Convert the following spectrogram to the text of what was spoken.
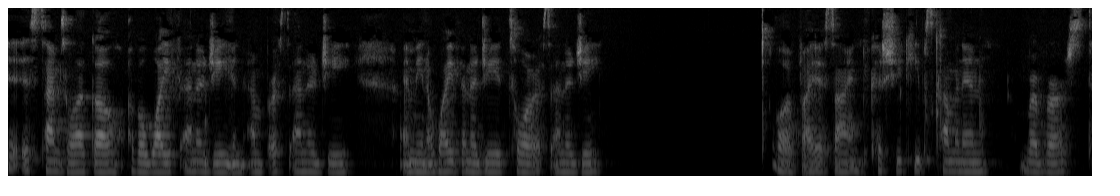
it's time to let go of a wife energy and empress energy. I mean, a wife energy, a Taurus energy, or a fire sign, because she keeps coming in reversed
